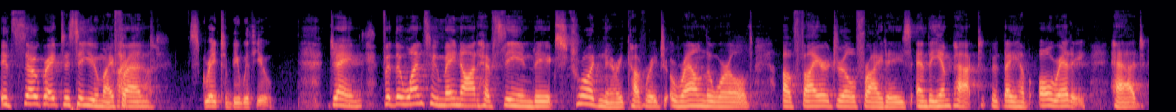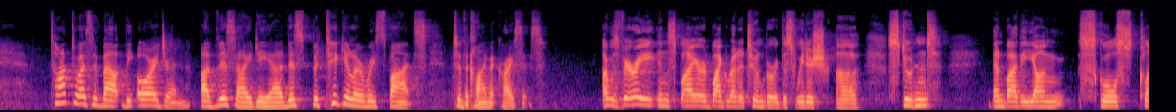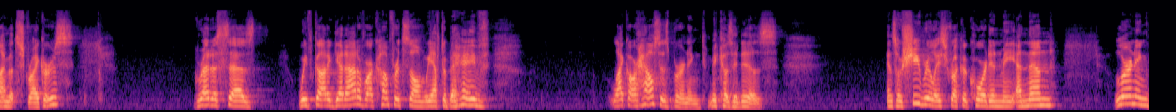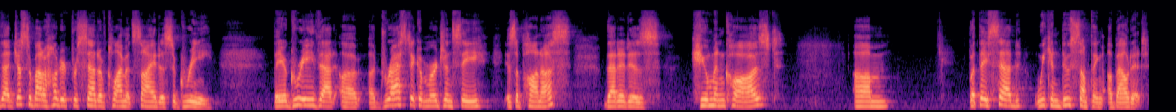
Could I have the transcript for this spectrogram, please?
It's so great to see you, my friend. It's great to be with you. Jane, for the ones who may not have seen the extraordinary coverage around the world of Fire Drill Fridays and the impact that they have already had, talk to us about the origin of this idea, this particular response to the climate crisis. I was very inspired by Greta Thunberg, the Swedish uh, student, and by the young school climate strikers. Greta says, We've got to get out of our comfort zone. We have to behave like our house is burning, because it is. And so she really struck a chord in me. And then learning that just about 100% of climate scientists agree they agree that a, a drastic emergency is upon us, that it is human caused. Um, but they said we can do something about it.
